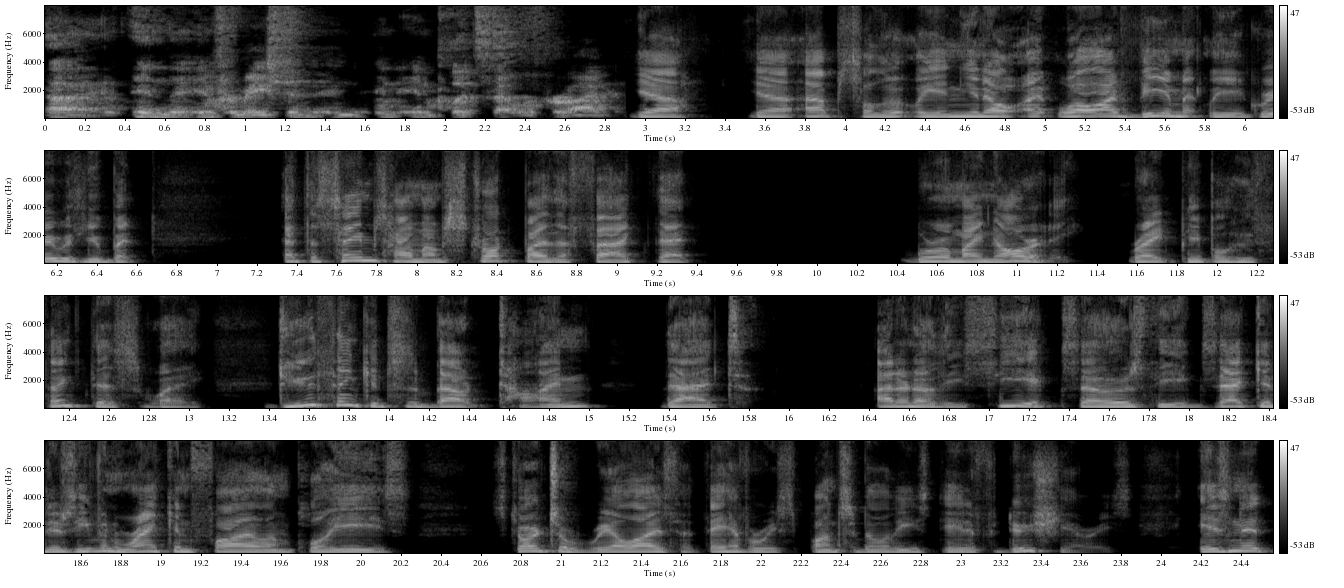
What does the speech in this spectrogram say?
uh, in the information and, and, inputs that were provided. Yeah, yeah, absolutely. And you know, I, well, I vehemently agree with you, but at the same time, I'm struck by the fact that we're a minority, right? People who think this way. Do you think it's about time that I don't know, the CXOs, the executives, even rank and file employees start to realize that they have a responsibility as data fiduciaries. Isn't it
